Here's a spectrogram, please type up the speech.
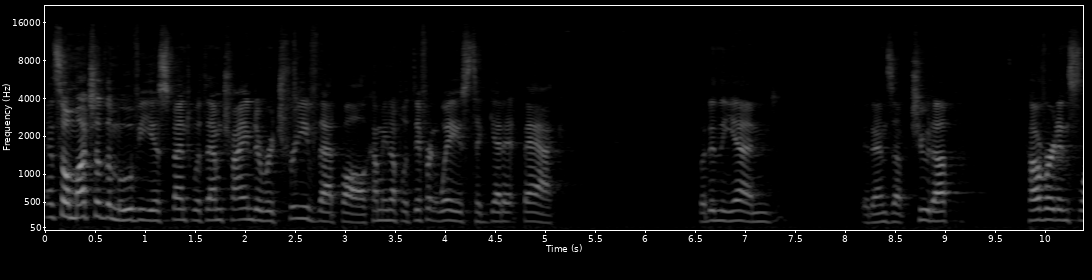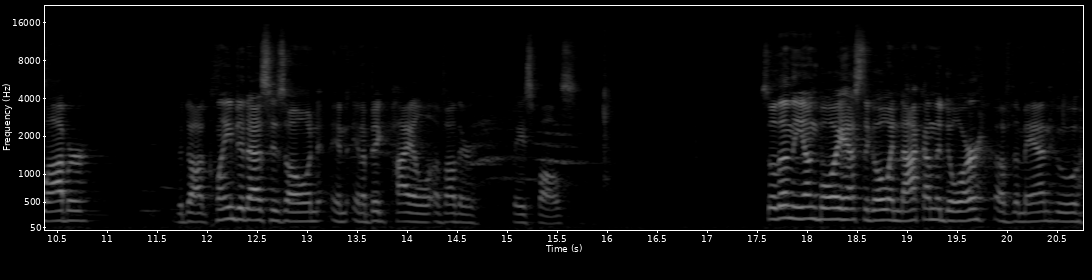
And so much of the movie is spent with them trying to retrieve that ball, coming up with different ways to get it back. But in the end, it ends up chewed up, covered in slobber. The dog claimed it as his own in, in a big pile of other baseballs. So then the young boy has to go and knock on the door of the man who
